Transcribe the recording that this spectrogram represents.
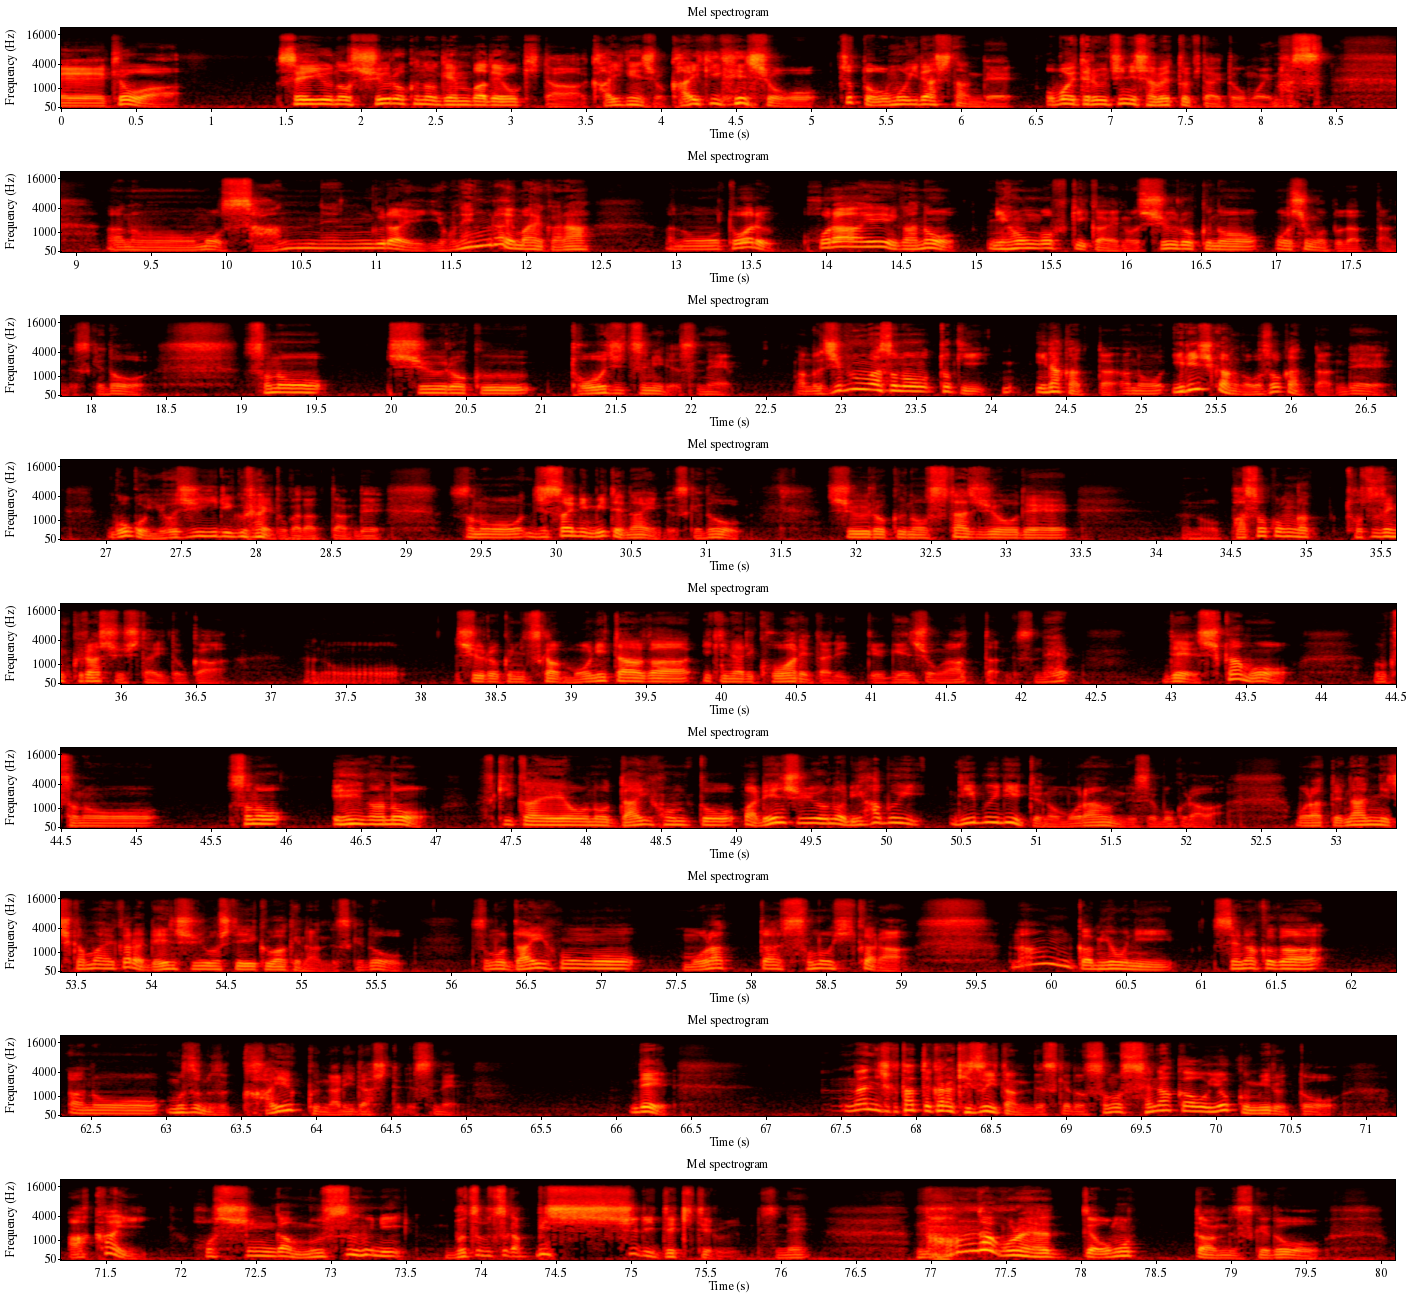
えー今日は声優の収録の現場で起きた怪現象、怪奇現象をちょっと思い出したんで、覚えてるうちに喋っときたいと思います。あのーもう3年ぐらい、4年ぐらい前かな。あのーとあるホラー映画の日本語吹き替えの収録のお仕事だったんですけど、その収録当日にですね、あの自分はその時いなかった。あの、入り時間が遅かったんで、午後4時入りぐらいとかだったんで、その実際に見てないんですけど、収録のスタジオで、あのパソコンが突然クラッシュしたりとか、あの収録に使うモニターがいきなり壊れたりっていう現象があったんですね。で、しかも、僕その、その映画の吹き替え用の台本と、まあ、練習用のリハ V、DVD っていうのをもらうんですよ、僕らは。もらって何日か前から練習をしていくわけなんですけど、その台本をもらったその日から、なんか妙に背中が、あの、むずむず痒くなりだしてですね。で、何日か経ってから気づいたんですけど、その背中をよく見ると、赤い発疹が無数に、ブツブツがびっしりできてるんですね。なんだこれって思ったんですけど、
